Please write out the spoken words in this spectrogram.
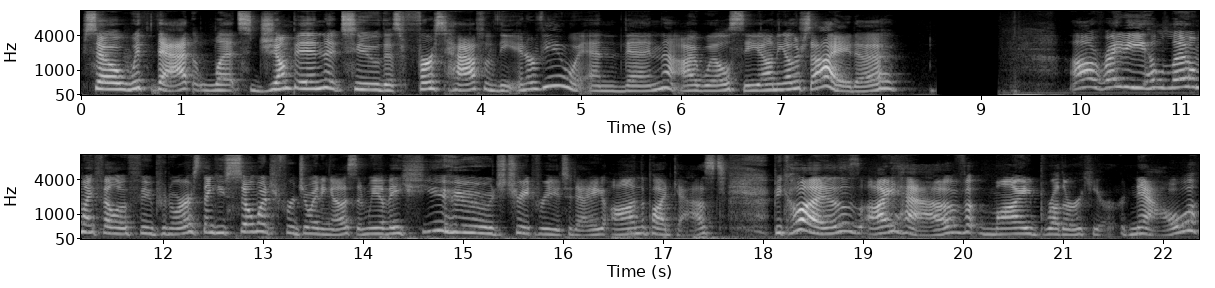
So, with that, let's jump in to this first half of the interview, and then I will see you on the other side. Uh, Alrighty, hello, my fellow foodpreneurs. Thank you so much for joining us, and we have a huge treat for you today on the podcast because I have my brother here. Now,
